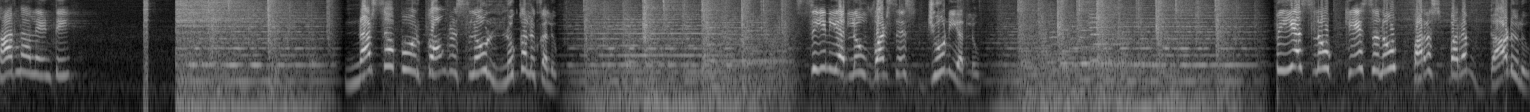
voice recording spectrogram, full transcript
కారణాలేంటి? నర్సాపూర్ కాంగ్రెస్లో లుకలుకలు. సీనియర్లు వర్సెస్ జూనియర్లు. పిఎస్లో కేసులు పరస్పరం దాడులు.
